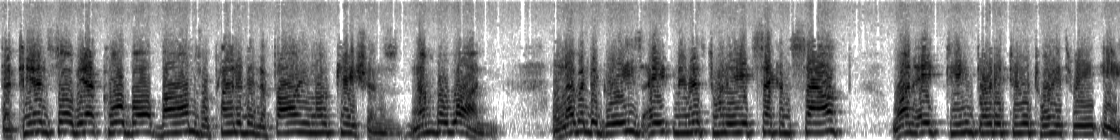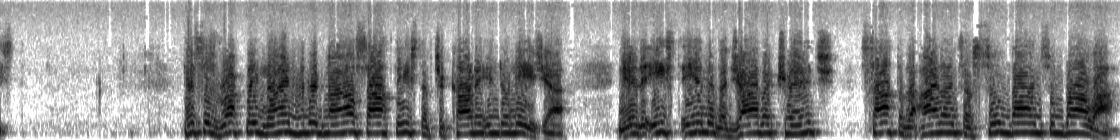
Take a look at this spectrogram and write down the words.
The 10 Soviet cobalt bombs were planted in the following locations. Number 1, 11 degrees 8 minutes 28 seconds south, 118 32 23 east. This is roughly 900 miles southeast of Jakarta, Indonesia, near the east end of the Java Trench, south of the islands of Sumba and Sumbawa.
